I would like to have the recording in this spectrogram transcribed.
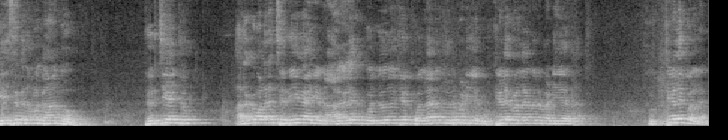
കേസൊക്കെ നമ്മൾ കാണുമ്പോൾ തീർച്ചയായിട്ടും അതൊക്കെ വളരെ ചെറിയ കാര്യമാണ്. ആളുകളെ കൊല്ലുമെന്ന് വെച്ചാൽ കൊല്ലാനൊന്നും ഒരു മടിയില്ല. കുട്ടികളെ കൊല്ലാനൊരു ഒരു മടിയില്ല. കുട്ടികളെ കൊല്ലാൻ.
